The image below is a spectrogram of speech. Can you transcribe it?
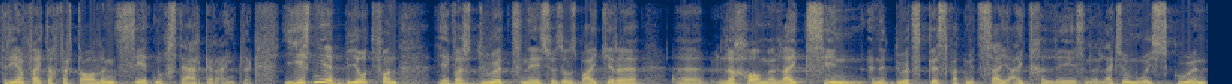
53 vertaling sê dit nog sterker eintlik. Hier is nie 'n beeld van jy was dood nê, soos ons baie kere 'n uh, liggame lyk sien in 'n doodskis wat met sy uitgelê is en dit lyk so mooi skoon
